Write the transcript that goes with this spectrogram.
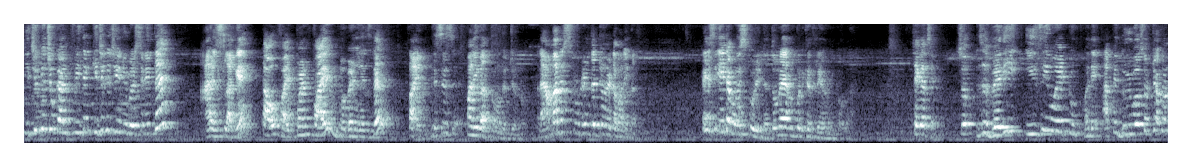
কিছু কিছু কান্ট্রিতে কিছু কিছু ইউনিভার্সিটিতে আইএলস লাগে তাও ফাইভ পয়েন্ট ফাইভ নোবেল less than five this is পানিবাদ তোমাদের জন্য। মানে আমার স্টুডেন্টদের জন্য এটা পানিবাদ ঠিক আছে? এটা কোনো স্কুলই না তোমরা এমন পরীক্ষা দিলে পাবা। ঠিক আছে? So it's a very easy way to মানে আপনি দুই বছর যখন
